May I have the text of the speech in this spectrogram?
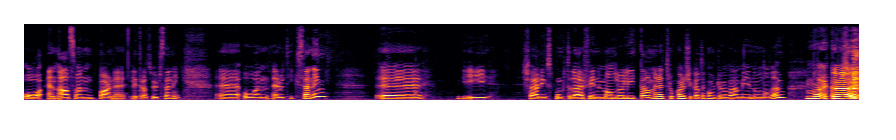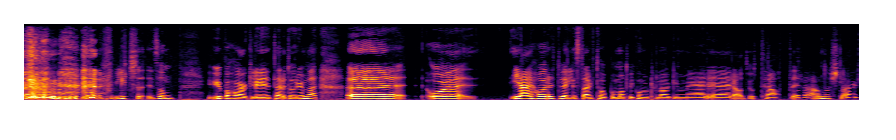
en, altså en barnelitteratursending, uh, og en erotikksending. Uh, I skjæringspunktet der finner man Lolita, men jeg tror kanskje ikke at jeg kommer til å være med i noen av dem. Nei, kanskje Eh, Litt sånn ubehagelig territorium der. Uh, og jeg har et veldig sterkt håp om at vi kommer til å lage mer eh, radioteater av noe slag.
